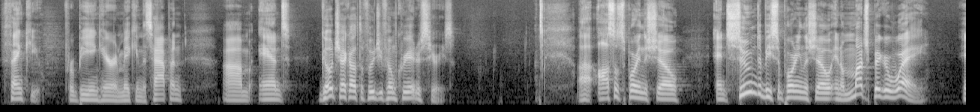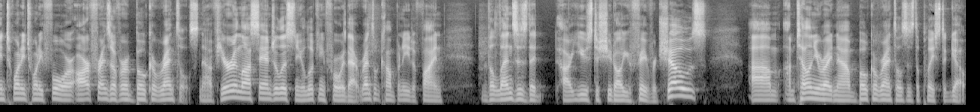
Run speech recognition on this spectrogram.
thank you for being here and making this happen. Um, and go check out the Fujifilm Creator Series. Uh, also supporting the show and soon to be supporting the show in a much bigger way in 2024 our friends over at Bokeh Rentals. Now, if you're in Los Angeles and you're looking for that rental company to find the lenses that are used to shoot all your favorite shows, um, I'm telling you right now, Bokeh Rentals is the place to go.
